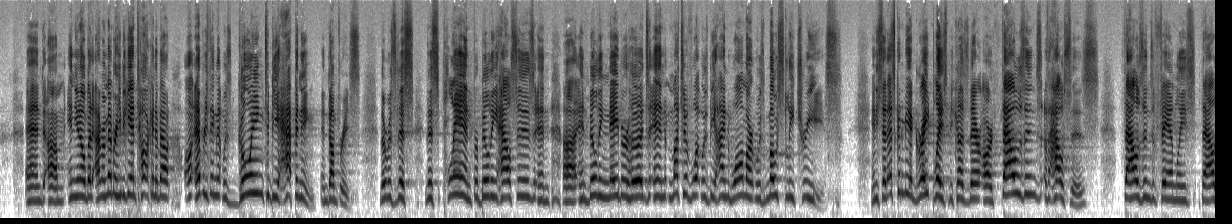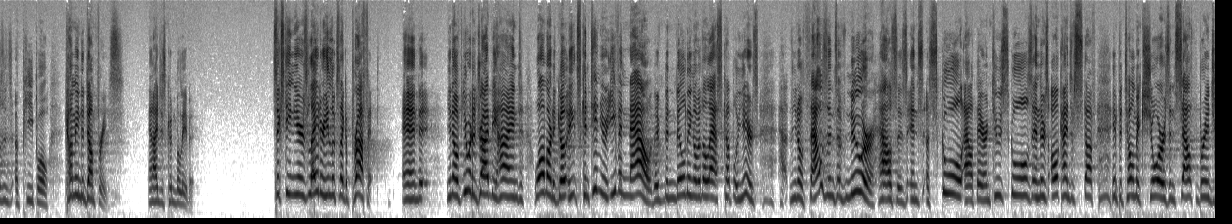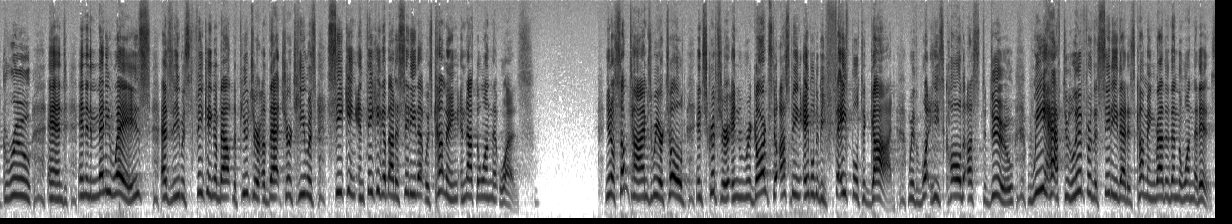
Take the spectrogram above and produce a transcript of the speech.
And, um, and you know, but I remember he began talking about all, everything that was going to be happening in Dumfries. There was this, this plan for building houses and, uh, and building neighborhoods, and much of what was behind Walmart was mostly trees. And he said, That's going to be a great place because there are thousands of houses, thousands of families, thousands of people coming to Dumfries. And I just couldn't believe it. 16 years later, he looks like a prophet. And, you know, if you were to drive behind Walmart and go, it's continuing. Even now, they've been building over the last couple years you know, thousands of newer houses and a school out there and two schools, and there's all kinds of stuff in Potomac Shores and Southbridge grew. And, and in many ways, as he was thinking about the future of that church, he was seeking and thinking about a city that was coming and not the one that was. You know, sometimes we are told in Scripture, in regards to us being able to be faithful to God with what He's called us to do, we have to live for the city that is coming rather than the one that is.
